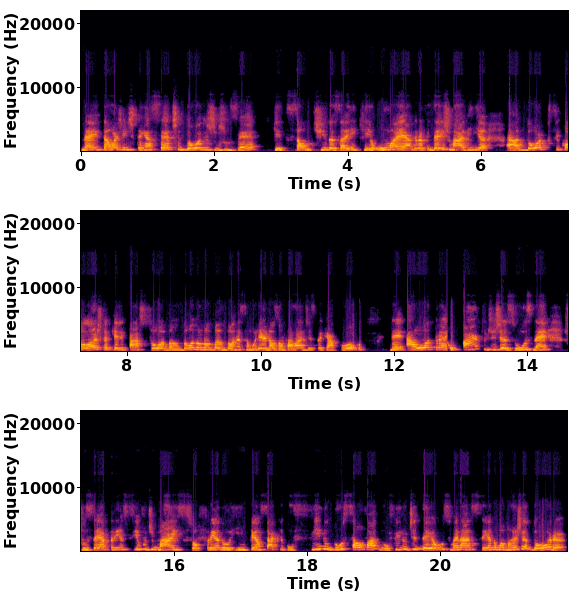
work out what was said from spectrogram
Né? Então, a gente tem as sete dores de José, que são tidas aí, que uma é a gravidez de Maria, a dor psicológica que ele passou, abandono ou não abandono essa mulher, nós vamos falar disso daqui a pouco. Né? A outra, o parto de Jesus, né? José é apreensivo demais, sofrendo em pensar que o filho do Salvador, o filho de Deus, vai nascer numa manjedoura.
